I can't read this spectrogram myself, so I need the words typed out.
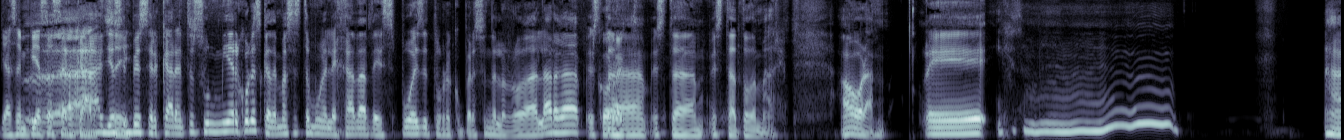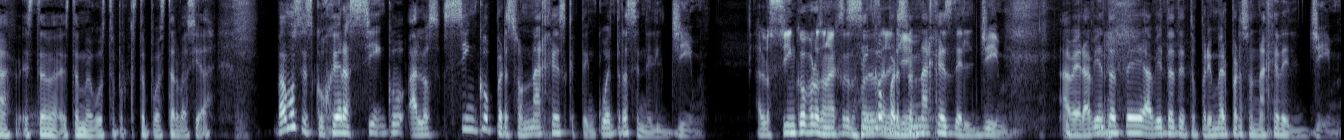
Ya se empieza a acercar. ah, ya sí. se empieza a acercar, entonces un miércoles que además está muy alejada después de tu recuperación de la rodada larga, está, está, está toda madre. Ahora, eh... Ah, esta, esta me gusta porque esta puede estar vaciada. Vamos a escoger a cinco, a los cinco personajes que te encuentras en el gym. A los cinco personajes que te Cinco encuentras en el gym. personajes del gym. A ver, aviéntate, aviéntate tu primer personaje del gym.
